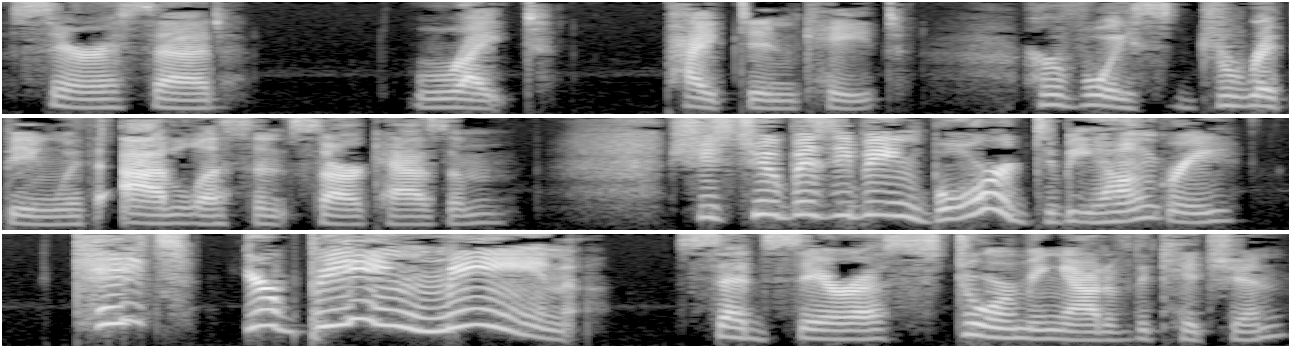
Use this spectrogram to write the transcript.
Sarah said. Right, piped in Kate, her voice dripping with adolescent sarcasm. She's too busy being bored to be hungry. Kate, you're being mean, said Sarah, storming out of the kitchen.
